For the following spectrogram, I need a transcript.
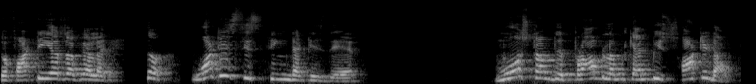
So 40 years of your life. So what is this thing that is there? Most of the problem can be sorted out.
